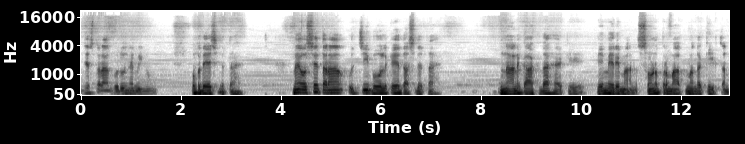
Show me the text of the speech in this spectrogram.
ਜਿਸ ਤਰ੍ਹਾਂ ਗੁਰੂ ਨੇ ਮੈਨੂੰ ਉਪਦੇਸ਼ ਦਿੱਤਾ ਹੈ। ਮੈਂ ਉਸੇ ਤਰ੍ਹਾਂ ਉੱਚੀ ਬੋਲ ਕੇ ਦੱਸ ਦਿੱਤਾ ਹੈ। ਨਾਨਕ ਆਖਦਾ ਹੈ ਕਿ हे ਮੇਰੇ ਮਨ, ਸੁਣ ਪ੍ਰਮਾਤਮਾ ਦਾ ਕੀਰਤਨ।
